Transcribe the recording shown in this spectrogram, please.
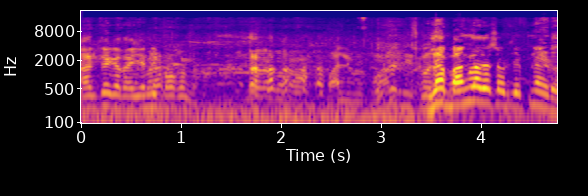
అంతే కదా ఇవన్నీ పోకుండా. వాళ్ళు బంగ్లాదేశ్ ఒకటి చెప్పినాడు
